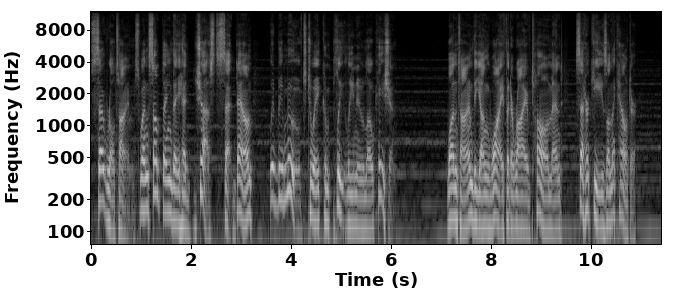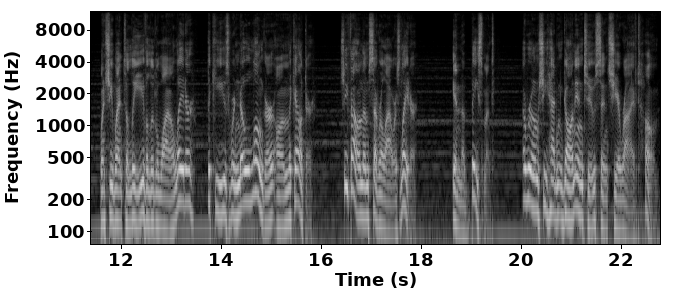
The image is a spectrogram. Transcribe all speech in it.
several times when something they had just set down would be moved to a completely new location. One time the young wife had arrived home and set her keys on the counter. When she went to leave a little while later, the keys were no longer on the counter. She found them several hours later in the basement, a room she hadn't gone into since she arrived home.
